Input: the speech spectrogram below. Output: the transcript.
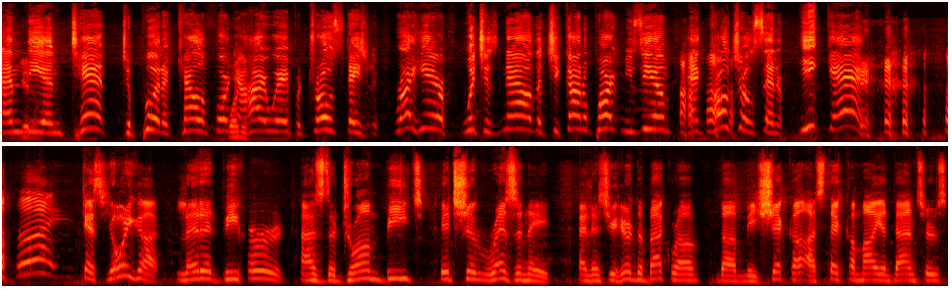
And the know. intent to put a California What- Highway Patrol Station right here, which is now the Chicano Park Museum and Cultural Center. ¿Y qué? Que se oiga, let it be heard. As the drum beats, it should resonate. And as you hear in the background, the Mixteca, Azteca, Mayan dancers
